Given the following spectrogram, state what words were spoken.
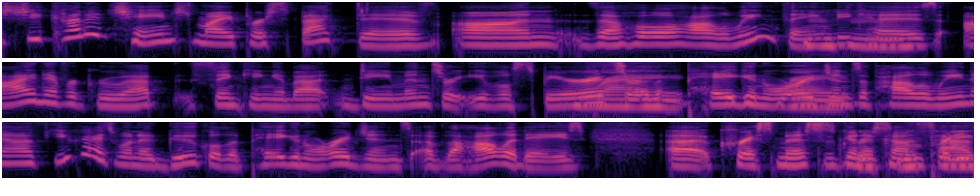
she kind of changed my perspective on the whole Halloween thing Mhm. because I never grew up thinking about demons or evil spirits or the pagan origins Right. of Halloween. Now, if you guys want to Google the pagan origins of the holidays, uh, Christmas is going to come pretty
